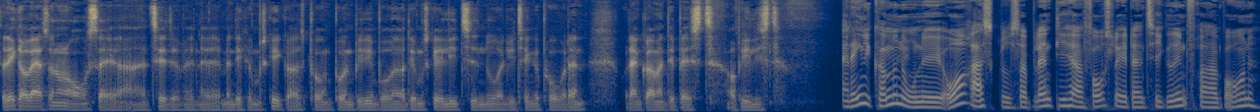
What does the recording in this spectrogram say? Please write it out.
Så det kan jo være sådan nogle årsager til det, men, øh, men det kan måske gøres på, på en billig måde, og det er måske lige tiden nu, at vi tænker på, hvordan, hvordan gør man det bedst og billigst. Er der egentlig kommet nogle øh, overraskelser blandt de her forslag, der er tækket ind fra borgerne?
